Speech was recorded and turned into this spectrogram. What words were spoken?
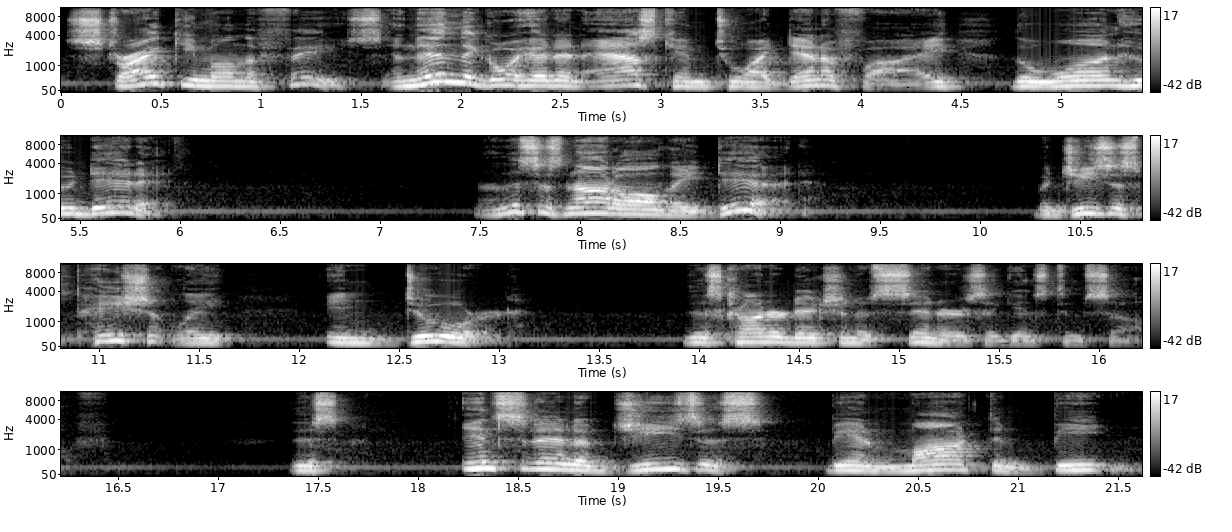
strike him on the face. And then they go ahead and ask him to identify the one who did it. Now, this is not all they did, but Jesus patiently endured this contradiction of sinners against himself. This incident of Jesus being mocked and beaten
